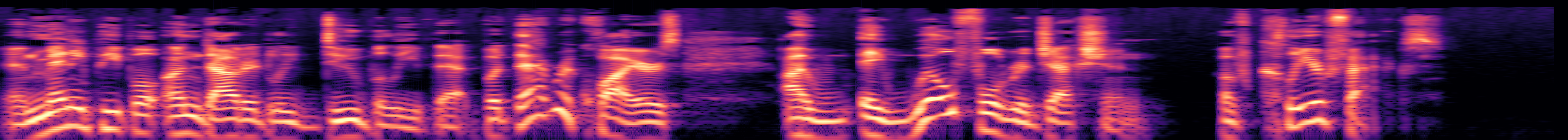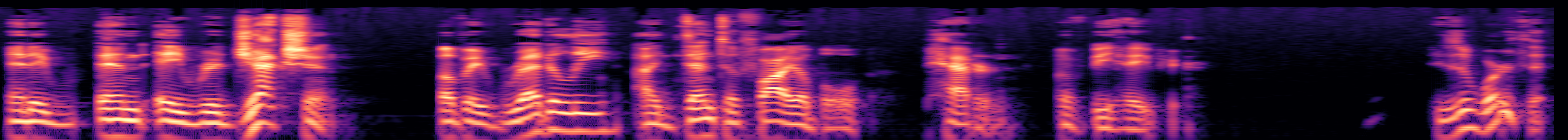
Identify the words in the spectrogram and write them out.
And many people undoubtedly do believe that, but that requires a, a willful rejection of clear facts and a, and a rejection of a readily identifiable pattern of behavior. Is it worth it?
